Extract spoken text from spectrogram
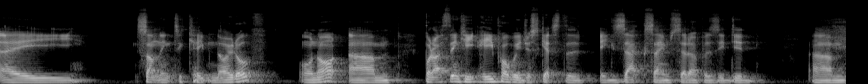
a something to keep note of or not, um, but I think he, he probably just gets the exact same setup as he did, um,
